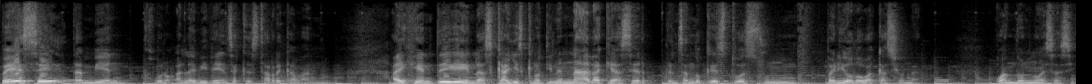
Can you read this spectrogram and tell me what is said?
pese también pues bueno, a la evidencia que se está recabando, hay gente en las calles que no tiene nada que hacer pensando que esto es un periodo vacacional, cuando no es así.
